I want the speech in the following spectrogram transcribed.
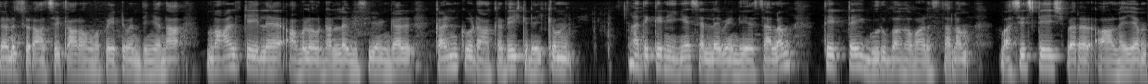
தனுசு ராசிக்காரவங்க போயிட்டு வந்தீங்கன்னா வாழ்க்கையில் அவ்வளோ நல்ல விஷயங்கள் கண்கூடாகவே கிடைக்கும். அதுக்கு நீங்கள் செல்ல வேண்டிய ஸ்தலம் திட்டை குரு பகவான் ஸ்தலம். வசிஷ்டேஸ்வரர் ஆலயம்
